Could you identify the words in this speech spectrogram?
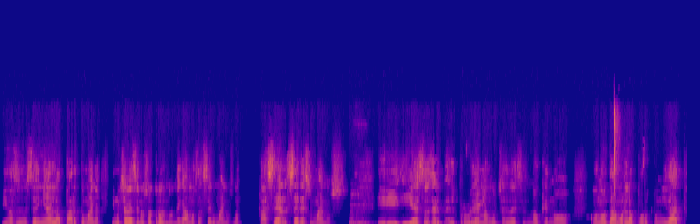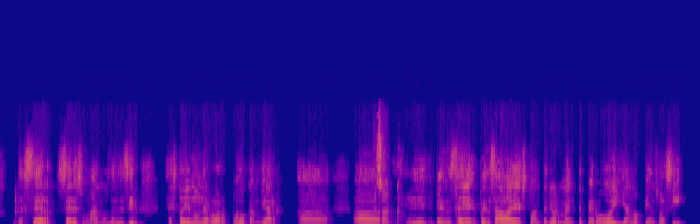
y nos enseña la parte humana. Y muchas veces nosotros nos negamos a ser humanos, ¿no? A ser seres humanos. y, y, eso es el, el problema muchas veces, ¿no? Que no, no nos damos la oportunidad de ser seres humanos, de decir, estoy en un error, puedo cambiar. Uh, Exacto. pensé, pensaba esto anteriormente, pero hoy ya no pienso así.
